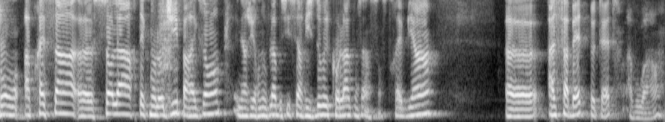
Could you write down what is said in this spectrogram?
Bon, après ça, euh, Solar Technology, par exemple, énergie renouvelable aussi, service d'eau et cola, dans un sens très bien. Euh, Alphabet, peut-être, à voir.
